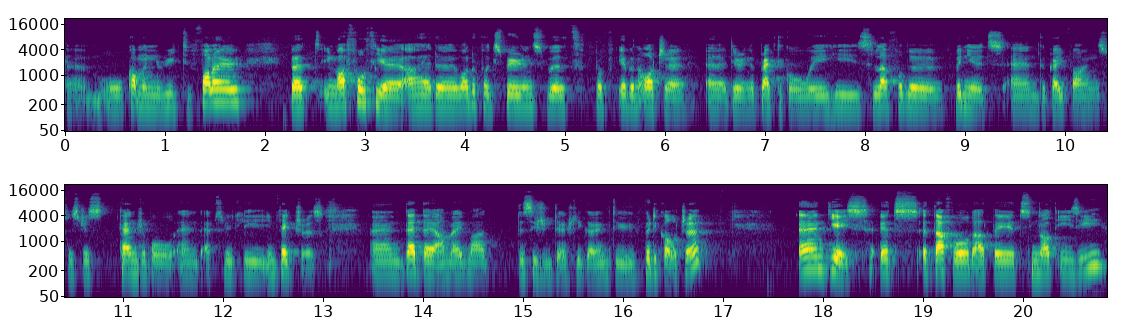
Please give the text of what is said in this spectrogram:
uh, more common route to follow. But in my fourth year, I had a wonderful experience with Prof. Eben Archer uh, during a practical where his love for the vineyards and the grapevines was just tangible and absolutely infectious. And that day, I made my decision to actually go into viticulture. And yes, it's a tough world out there. It's not easy.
